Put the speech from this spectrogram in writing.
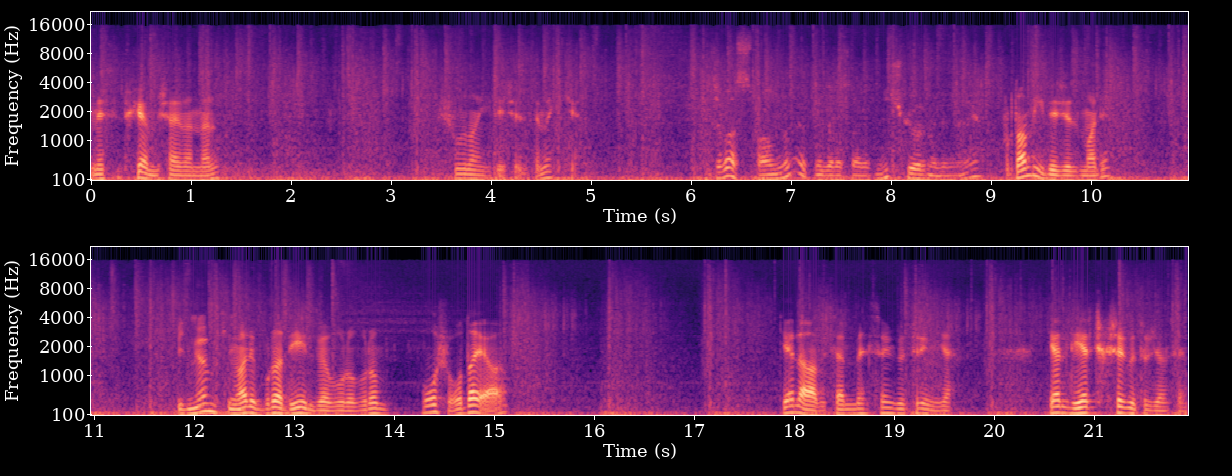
Nesli tükenmiş hayvanların. Şuradan gideceğiz demek ki. Acaba spawn'da mı yok Megalosaurus? Hiç görmedim ya. Buradan mı gideceğiz Mali? Bilmiyorum ki. Mali bura değil be bura. Bura boş oda ya. Gel abi sen ben seni götüreyim gel. Gel diğer çıkışa götüreceğim seni.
